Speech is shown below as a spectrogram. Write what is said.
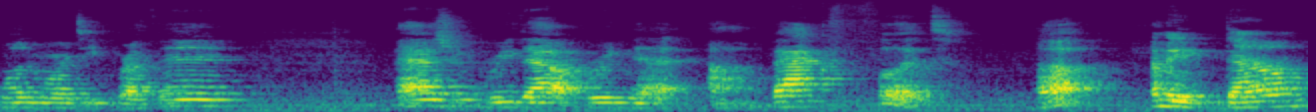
One more deep breath in. As you breathe out, bring that uh, back foot up, I mean down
